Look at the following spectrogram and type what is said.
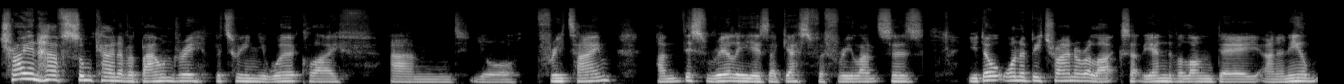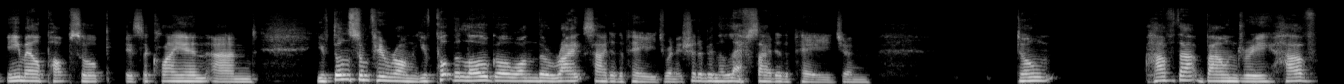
Try and have some kind of a boundary between your work life and your free time and this really is, I guess, for freelancers. You don't want to be trying to relax at the end of a long day and an e- email pops up, it's a client, and you've done something wrong. You've put the logo on the right side of the page when it should have been the left side of the page. And don't have that boundary, have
